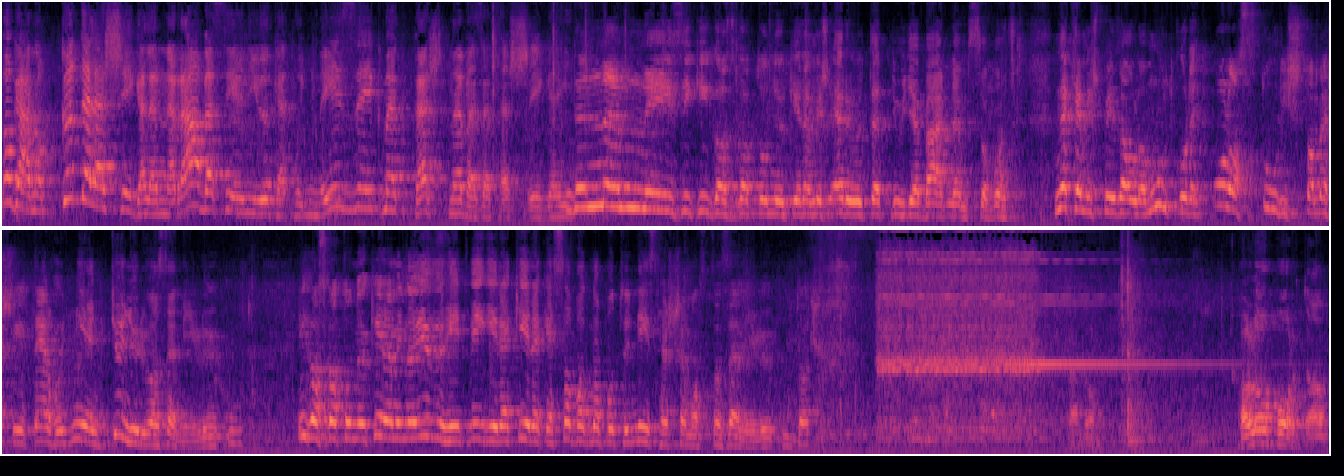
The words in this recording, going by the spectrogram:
Magának kötelessége lenne rábeszélni őket, hogy nézzék meg Pest nevezetességeit. De nem nézik igazgatónő, kérem, és erőltetni ugye bár nem szabad. Nekem is például a múltkor egy olasz turista mesélt el, hogy milyen gyönyörű a zenélőkút. Igazgatónő, kérem, én a jövő hét végére kérek egy szabad napot, hogy nézhessem azt a zenélőkutat. Pardon. Hello, Porta.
